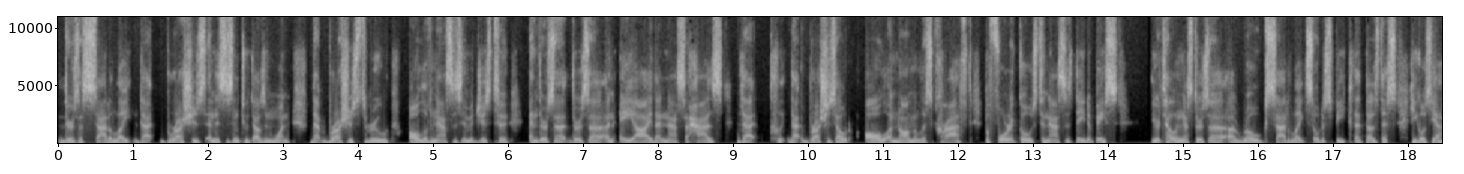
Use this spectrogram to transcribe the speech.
there's a satellite that brushes and this is in 2001 that brushes through all of NASA's images to and there's a there's a, an AI that NASA has that that brushes out all anomalous craft before it goes to NASA's database. You're telling us there's a, a rogue satellite so to speak that does this? He goes yeah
